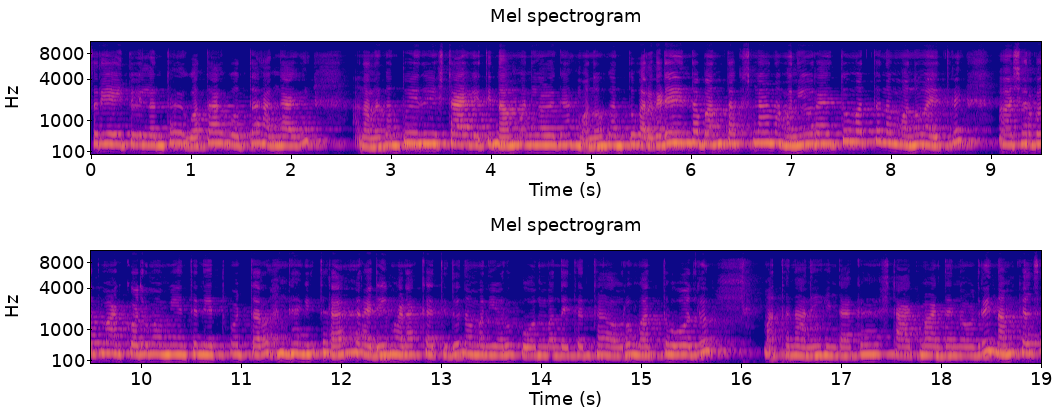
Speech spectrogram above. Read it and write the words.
ಸರಿ ಆಯಿತು ಇಲ್ಲಂತ ಗೊತ್ತಾಗುತ್ತೆ ಹಾಗಾಗಿ ನನಗಂತೂ ಇದು ಇಷ್ಟ ಆಗೈತಿ. ನಮ್ಮ ಮನೆಯೊಳಗೆ ಮನೋಗಂತೂ ಹೊರಗಡೆಯಿಂದ ಬಂದ ತಕ್ಷಣ ನಮ್ಮ ಮನೆಯವರಾಯಿತು ಮತ್ತು ನಮ್ಮ ಮನು ಐತ್ರಿ ಶರ್ಬತ್ ಮಾಡಿಕೊಡ್ರಿ ಮಮ್ಮಿ ಅಂತ ನಿಂತ್ಬಿಡ್ತಾರೋ, ಹಾಗಾಗಿ ಈ ಥರ ರೆಡಿ ಮಾಡಾಕತ್ತಿದ್ದು. ನಮ್ಮ ಮನೆಯವರು ಫೋನ್ ಬಂದೈತೆ ಅಂತ ಅವರು ಮತ್ತೆ ಹೋದರು. ಮತ್ತು ನಾನೇ ಹಿಂಡಾಕ ಸ್ಟಾರ್ಟ್ ಮಾಡಿದೆ ನೋಡ್ರಿ. ನಮ್ಮ ಕೆಲಸ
